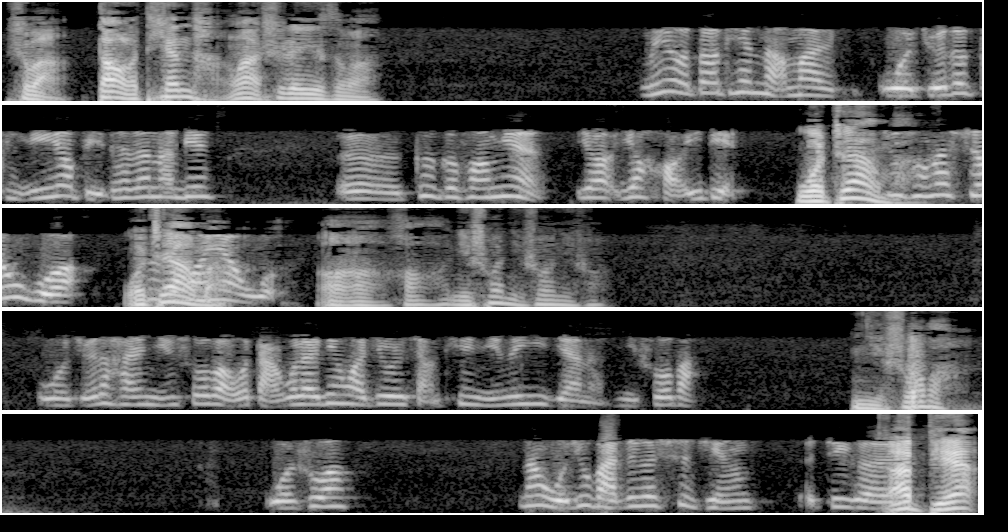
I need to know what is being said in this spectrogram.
是吧？到了天堂了，是这意思吗？没有到天堂嘛？我觉得肯定要比他在那边，呃，各个方面要要好一点。我这样吧，就从他生活我这样我啊啊，好，好你说，你说，你说，我觉得还是您说吧。我打过来电话就是想听您的意见了，你说吧。你说吧。我说，那我就把这个事情，呃这个啊，别，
